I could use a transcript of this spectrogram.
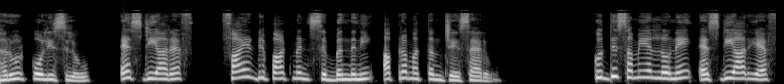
ధరూర్ పోలీసులు ఎస్డీఆర్ఎఫ్ ఫైర్ డిపార్ట్మెంట్ సిబ్బందిని అప్రమత్తం చేశారు. కొద్ది సమయంలోనే ఎస్డీఆర్ఎఫ్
